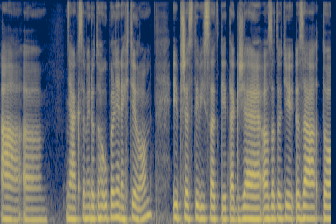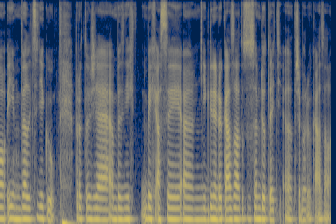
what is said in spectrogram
a uh, nějak se mi do toho úplně nechtělo, i přes ty výsledky, takže eh, za to, ti, za to jim velice děkuju, protože bez nich bych asi uh, nikdy nedokázala to, co jsem doteď uh, třeba dokázala.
